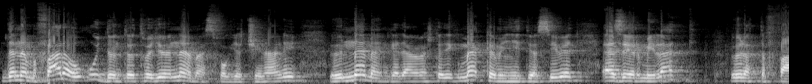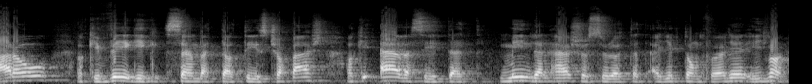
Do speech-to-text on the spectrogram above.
de nem, a fáraó úgy döntött, hogy ő nem ezt fogja csinálni, ő nem engedelmeskedik, megkeményíti a szívét, ezért mi lett? Ő lett a fáraó, aki végig szenvedte a tíz csapást, aki elveszített minden elsőszülöttet Egyiptom földjén, így van?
